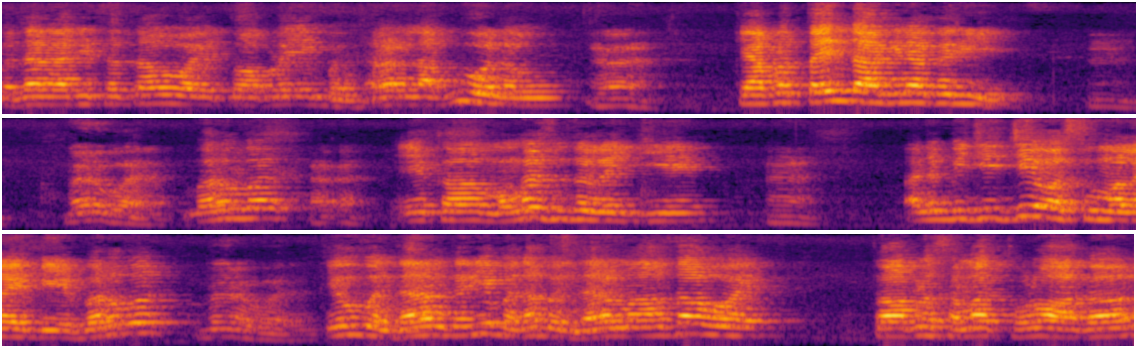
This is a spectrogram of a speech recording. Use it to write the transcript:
બધા રાજી થતા હોય તો આપણે એક બંધારણ લાગવું હોય નવું. હા. કે આપણે ત્રણ દાગીના કરીએ. બરોબર. બરોબર? હા, હા. એક મંગળસૂત્ર લઈ જઈએ. અને બીજી જે વસ્તુ મળે દઈએ બે બરોબર? બરોબર. એવું બંધારણ કરીએ બધા બંધારણમાં આવતા હોય તો આપણો સમાજ થોડો આગળ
